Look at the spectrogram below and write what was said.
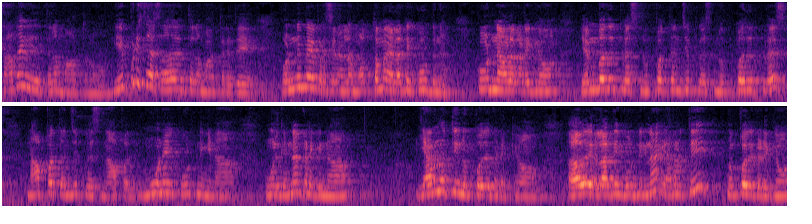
சதவீதத்தில் மாற்றணும் எப்படி சார் சதவீதத்தில் மாற்றுறது ஒன்றுமே பிரச்சனை இல்லை. மொத்தமாக எல்லாத்தையும் கூட்டுங்க. கூட்டினா எவ்வளோ கிடைக்கும்? எண்பது ப்ளஸ் முப்பத்தஞ்சு ப்ளஸ் முப்பது ப்ளஸ் நாற்பத்தஞ்சு ப்ளஸ் நாற்பது மூணையும் கூட்டினீங்கன்னா உங்களுக்கு என்ன கிடைக்குன்னா இரநூத்தி முப்பது கிடைக்கும். அதாவது எல்லாத்தையும் கூட்டிங்கன்னா இரநூத்தி முப்பது கிடைக்கும்.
